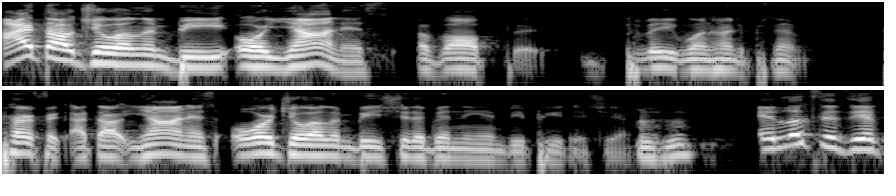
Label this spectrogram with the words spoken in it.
I thought Joel Embiid or Giannis of all to be 100 percent perfect. I thought Giannis or Joel Embiid should have been the MVP this year. Mm-hmm. It looks as if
